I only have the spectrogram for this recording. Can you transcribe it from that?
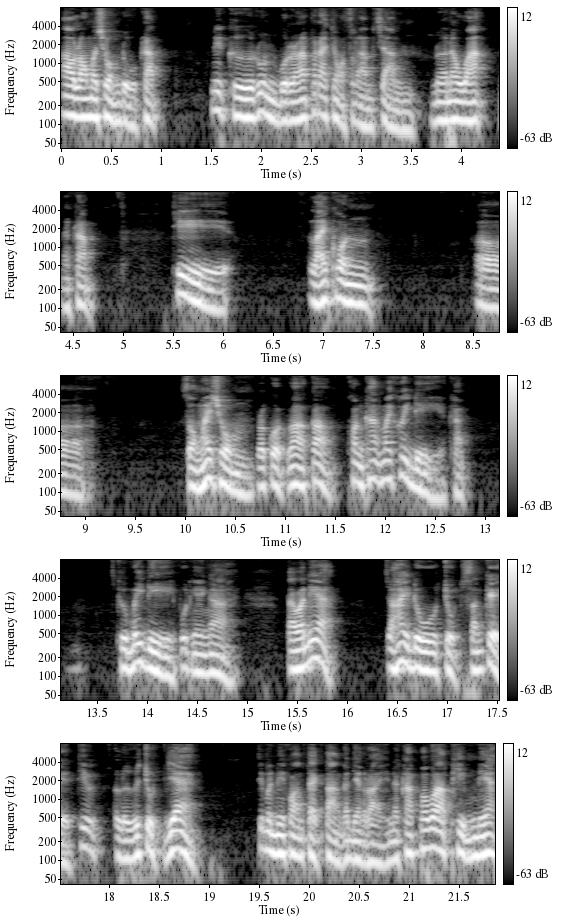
เอาลองมาชมดูครับ นี่คือรุ่นบุรณพระราชวังสนามจันทร์เนื้อนวะนะครับ ที่หลายคน ส่งให้ชมปรากฏว่าก็ค่อนข้างไม่ค่อยดีครับ คือไม่ดีพูดง่าย ๆ แต่วันนี้จะให้ดูจุดสังเกตที่หรือจุดแยกที่มันมีความแตกต่างกันอย่างไรนะครับ เพราะว่าพิมพ์เนี้ย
